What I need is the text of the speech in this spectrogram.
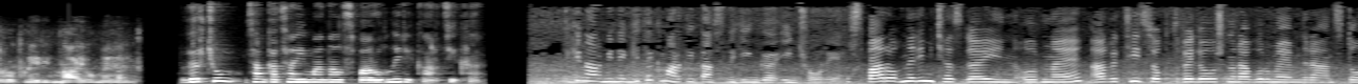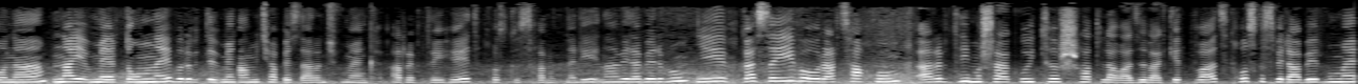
սրոկների նայում են։ Վերջում ցանկացա իմանալ սպառողների կարծիքը Տիկին Արմինե, գիտեք մարտի 15-ը ինչ օր է։ Սպառողների միջազգային օրն է։ Առիթից օգտվելով շնորհավորում եմ նրանց տոնը, նաև մեր տոնն է, որովհետև մենք անմիջապես առնչվում ենք առևտրի հետ, խոսքս խանութների նա վերաբերվում, եւ կասեի, որ Արցախում առևտրի մշակույթը շատ լավ է ձևակերպված։ Խոսքս վերաբերվում է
